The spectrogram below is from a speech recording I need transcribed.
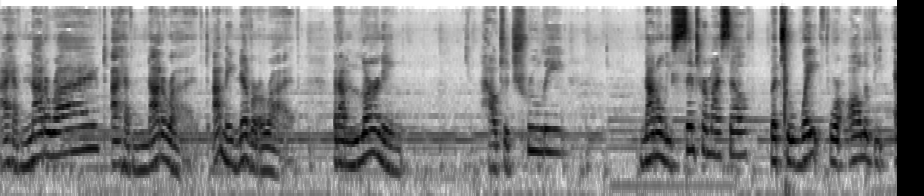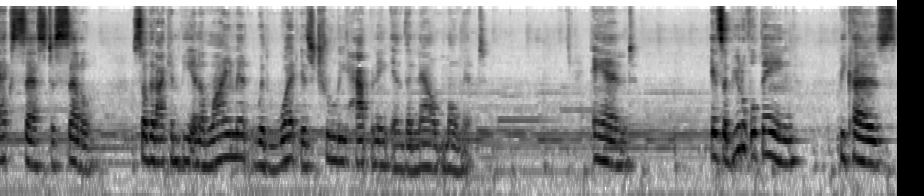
I have not arrived. I have not arrived. I may never arrive, but I'm learning how to truly not only center myself, but to wait for all of the excess to settle so that I can be in alignment with what is truly happening in the now moment. And it's a beautiful thing because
